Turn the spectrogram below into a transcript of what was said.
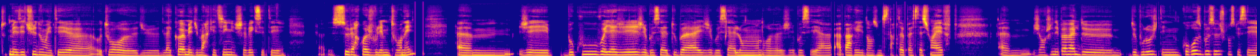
toutes mes études ont été autour du, de la com et du marketing. Je savais que c'était ce vers quoi je voulais me tourner. J'ai beaucoup voyagé, j'ai bossé à Dubaï, j'ai bossé à Londres, j'ai bossé à, à Paris dans une start-up à Station F. Euh, j'ai enchaîné pas mal de, de boulot. J'étais une grosse bosseuse. Je pense que c'est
